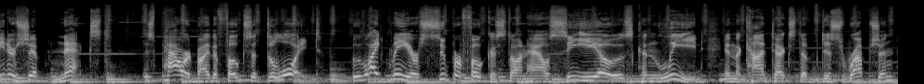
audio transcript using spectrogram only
Leadership Next is powered by the folks at Deloitte, who, like me, are super focused on how CEOs can lead in the context of disruption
